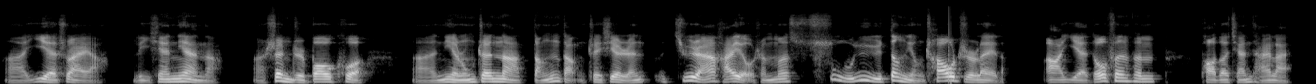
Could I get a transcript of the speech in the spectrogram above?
啊，叶帅呀，李先念呐，啊，甚至包括啊聂荣臻呐等等这些人，居然还有什么粟裕、邓颖超之类的啊，也都纷纷跑到前台来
